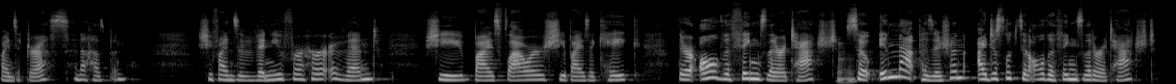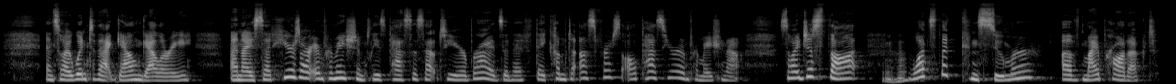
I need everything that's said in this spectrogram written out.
finds a dress and a husband. She finds a venue for her event. She buys flowers. She buys a cake. There are all the things that are attached. Mm-hmm. So, in that position, I just looked at all the things that are attached. And so I went to that gown gallery and I said, Here's our information. Please pass this out to your brides. And if they come to us first, I'll pass your information out. So I just thought, mm-hmm. what's the consumer of my product?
